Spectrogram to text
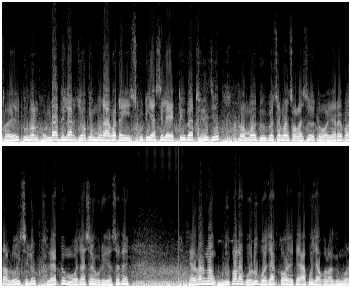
তো এইটো হ'ল হোণ্ডা ডিলাৰ য'কে মোৰ আগতে স্কুটি আছিলে এক্টিভা থ্ৰী জি তো মই দুই বছৰমান চলাইছোঁ তো ইয়াৰে পৰা লৈছিলোঁ। ফ্লেগটো মজাছে উৰি আছে দেই। এবাৰ মই ঘূৰি পেলাই গ'লোঁ বজাৰ তো এতিয়া আকৌ যাব লাগে। মোৰ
